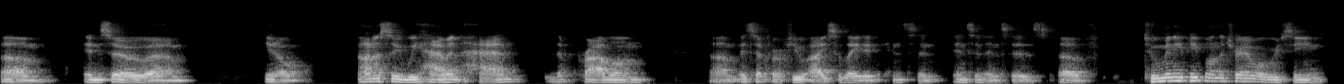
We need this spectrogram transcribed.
Um, and so, um, you know, honestly, we haven't had the problem, um, except for a few isolated incident incidences of too many people on the trail where we've seen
